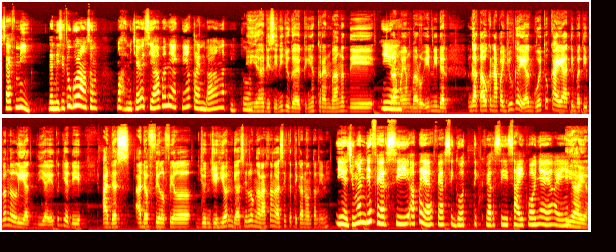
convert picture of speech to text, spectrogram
Save Me. Dan di situ gue langsung wah ini cewek siapa nih aktingnya keren banget gitu iya di sini juga aktingnya keren banget di iya. drama yang baru ini dan nggak tahu kenapa juga ya gue tuh kayak tiba-tiba ngelihat dia itu jadi ada ada feel feel Jun Ji Hyun gak sih lo ngerasa gak sih ketika nonton ini? Iya, cuman dia versi apa ya versi gotik versi psycho-nya ya kayaknya. Iya iya.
